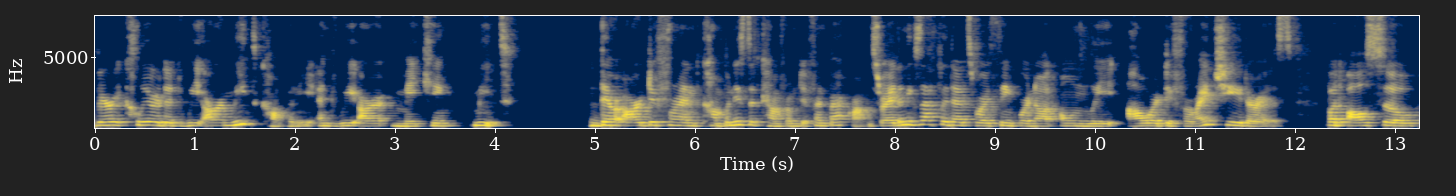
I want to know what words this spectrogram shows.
very clear that we are a meat company and we are making meat. There are different companies that come from different backgrounds, right? And exactly that's where I think we're not only our differentiator is, but also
